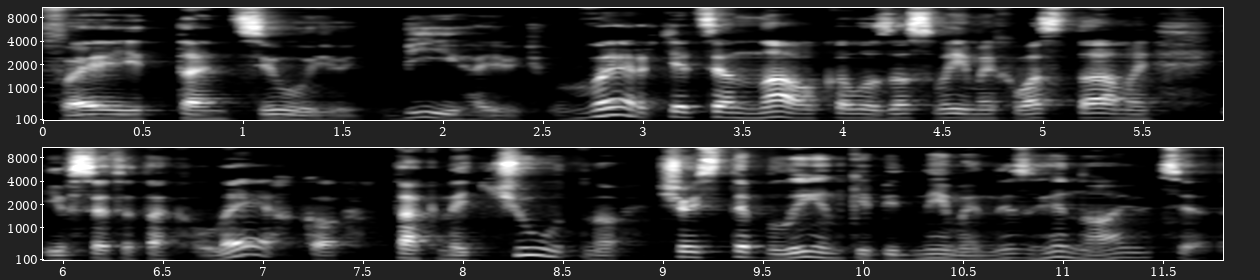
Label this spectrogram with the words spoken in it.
Феї танцюють, бігають, вертяться навколо за своїми хвостами, і все це так легко, так нечутно, що й стеблинки під ними не згинаються.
